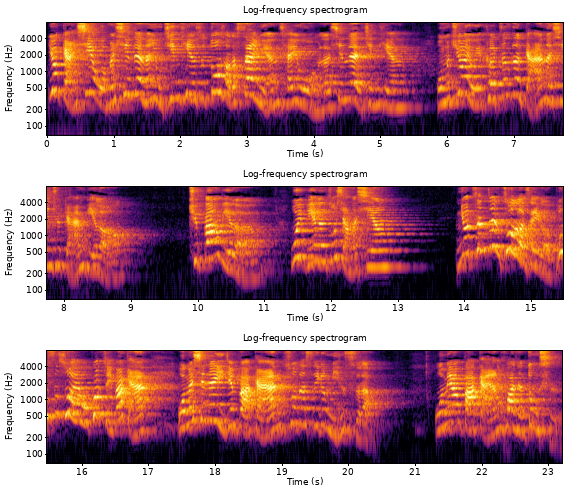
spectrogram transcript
要感谢我们现在能有今天，是多少的善缘才有我们的现在的今天。我们就要有一颗真正感恩的心，去感恩别人，去帮别人，为别人着想的心。你要真正做到这个，不是说哎，我光嘴巴感恩。我们现在已经把感恩说的是一个名词了，我们要把感恩换成动词，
